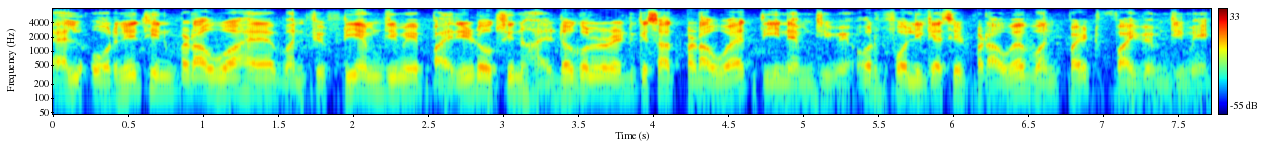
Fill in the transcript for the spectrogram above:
एल ओर्निथिन पड़ा हुआ है 150 फिफ्टी एम जी में पायरिडोक्सिन हाइड्रोक्लोराइड के साथ पड़ा हुआ है, तीन एम जी में, और फोलिक एसिड पड़ा हुआ है 1.5 पॉइंट फाइव एम जी में।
